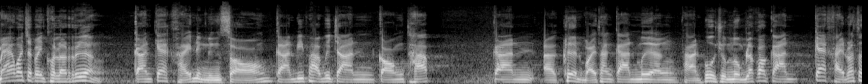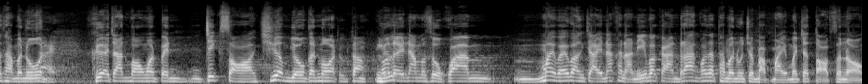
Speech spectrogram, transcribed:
แม้ว่าจะเป็นคนละเรื่อง การแก้ไข112การวิพากษ์วิจารณ์กองทัพ การเอ่อเคลื่อนไหวทางการเมือง ผ่านผู้ชุมนุม แล้วก็การแก้ไขรัฐธรรมนูญใช่คืออาจารย์มองมันเป็นจิ๊กซอว์เชื่อมโยงกันหมดถูกต้องก็เลยนำมาสู่ความไม่ไว้วางใจณขณะนี้ว่าการร่างรัฐธรรมนูญฉบับใหม่มันจะตอบสนอง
